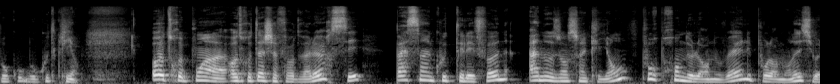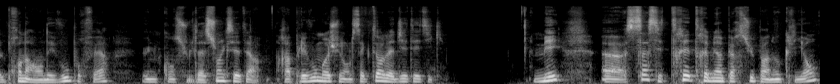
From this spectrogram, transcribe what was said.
beaucoup beaucoup de clients. Autre point, autre tâche à forte valeur, c'est passer un coup de téléphone à nos anciens clients pour prendre de leurs nouvelles et pour leur demander s'ils veulent prendre un rendez-vous pour faire une consultation, etc. Rappelez-vous, moi je suis dans le secteur de la diététique. Mais euh, ça, c'est très très bien perçu par nos clients.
